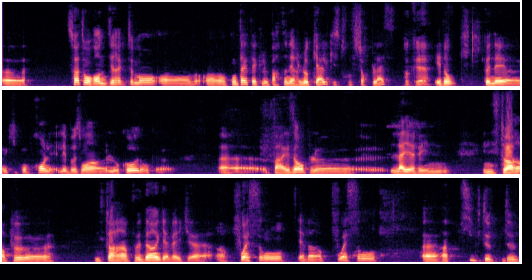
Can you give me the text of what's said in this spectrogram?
euh, soit on rentre directement en, en, contact avec le partenaire local qui se trouve sur place okay. et donc qui connaît, euh, qui comprend les, les, besoins locaux. Donc euh, euh par exemple, là il y avait une, une histoire un peu une histoire un peu dingue avec un poisson. Il y avait un poisson, un type de, de,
